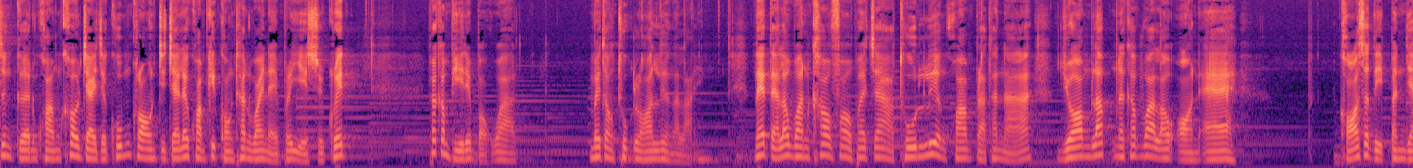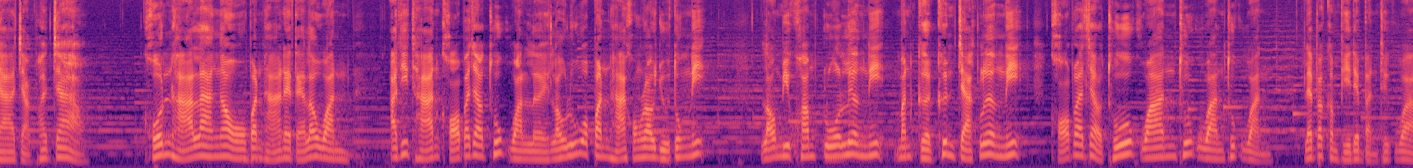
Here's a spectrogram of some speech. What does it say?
ซึ่งเกินความเข้าใจจะคุ้มครองจิตใจและความคิดของท่านไว้ในพระเยซูคริสต์พระคัมภีร์ได้บอกว่า ไม่ต้องทุกข์ร้อนเรื่องอะไร ในแต่ละวันเข้าเฝ้าพระเจ้าทูลเรื่องความปรารถนายอมรับนะครับว่าเราอ่อนแอ ขอสติปัญญาจากพระเจ้า ค้นหาล่าเงาปัญหาในแต่ละวัน อธิษฐานขอพระเจ้าทุกวันเลย เรารู้ว่าปัญหาของเราอยู่ตรงนี้ เรามีความกลัวเรื่องนี้มันเกิดขึ้นจากเรื่องนี้ ขอพระเจ้าทุกวันทุกวันทุกวันและพระคัมภีร์ได้บันทึกว่า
